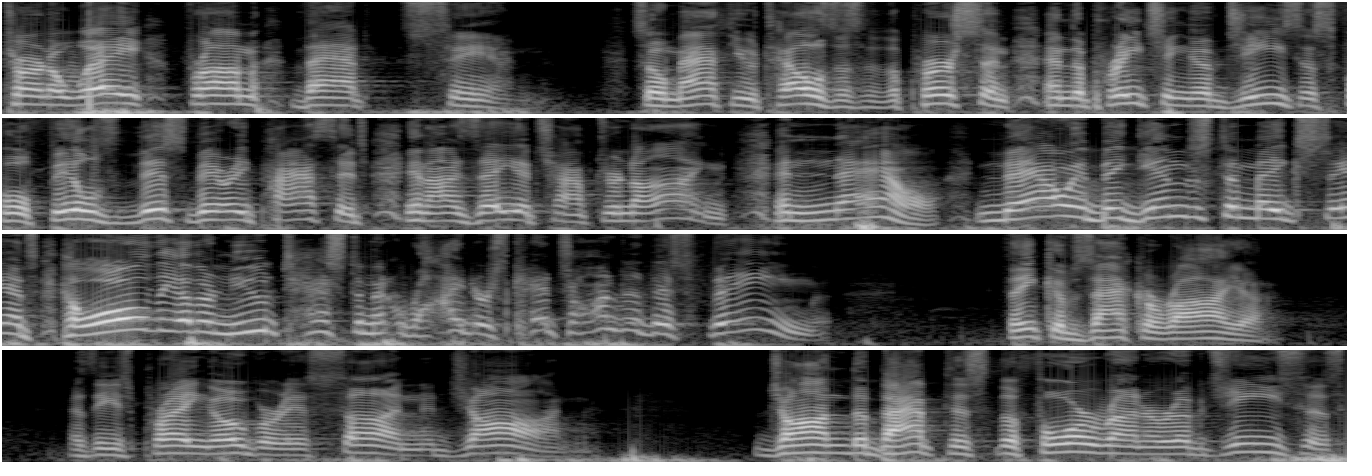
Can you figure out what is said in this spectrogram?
Turn away from that sin. So Matthew tells us that the person and the preaching of Jesus fulfills this very passage in Isaiah chapter 9. And now, now it begins to make sense how all the other New Testament writers catch on to this theme. Think of Zechariah as he's praying over his son, John. John the Baptist, the forerunner of Jesus.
